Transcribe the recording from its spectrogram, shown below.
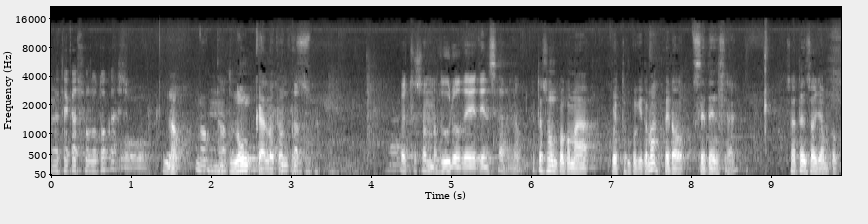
En este caso lo tocas. No, nunca lo tocas. Pues estos son más duros de tensar, ¿no? Esto es un poco más, cuesta un poquito más, pero se tensa, ¿eh? Se ha tensado ya un poco.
